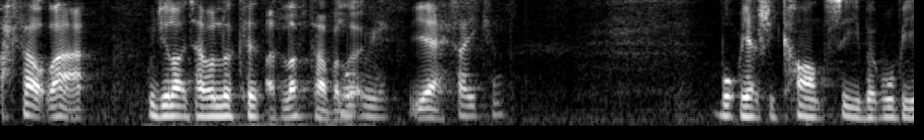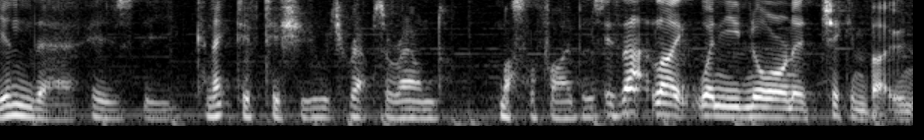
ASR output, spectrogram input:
I felt that. Would you like to have a look at I'd love to have a look. Yes. taken? What we actually can't see, but will be in there, is the connective tissue which wraps around muscle fibres. Is that like when you gnaw on a chicken bone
